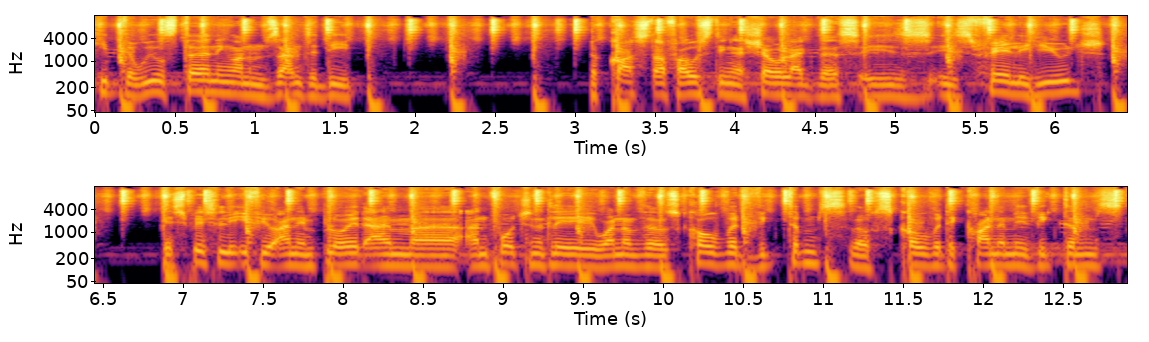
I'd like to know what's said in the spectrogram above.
keep the wheels turning on Mzansi Deep the cost of hosting a show like this is is fairly huge, especially if you're unemployed. I'm uh, unfortunately one of those COVID victims, those COVID economy victims.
